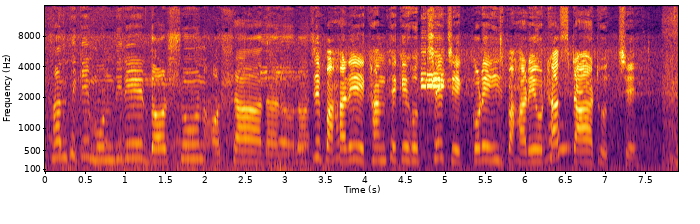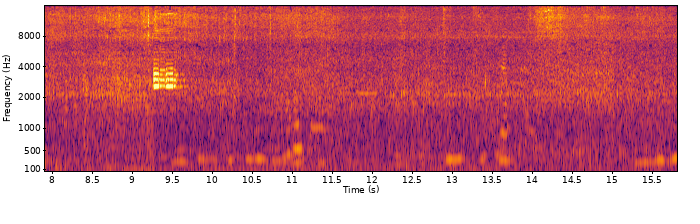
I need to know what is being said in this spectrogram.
এখান থেকে মন্দিরের দর্শন অসাধারণ। যে পাহাড়ে এখান থেকে হচ্ছে চেক করে এই পাহাড়ে ওঠা স্টার্ট হচ্ছে। কি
